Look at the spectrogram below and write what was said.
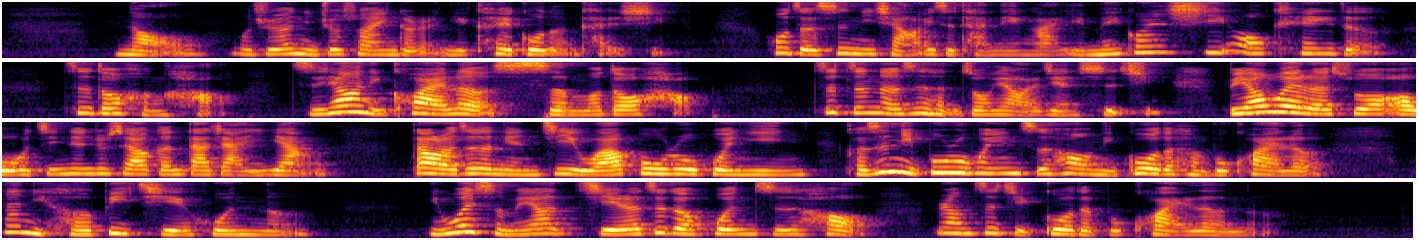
No，我觉得你就算一个人也可以过得很开心，或者是你想要一直谈恋爱也没关系，OK 的，这都很好，只要你快乐，什么都好。这真的是很重要的一件事情，不要为了说哦，我今天就是要跟大家一样，到了这个年纪我要步入婚姻。可是你步入婚姻之后，你过得很不快乐，那你何必结婚呢？你为什么要结了这个婚之后，让自己过得不快乐呢？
